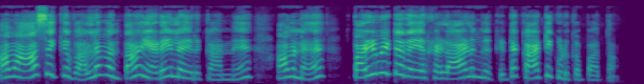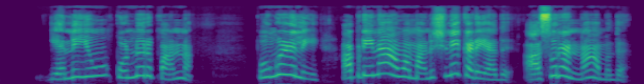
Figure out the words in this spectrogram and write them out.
அவன் ஆசைக்கு வல்லவன் தான் இடையில இருக்கான்னு அவனை பழுவேட்டரையர்கள் ஆளுங்க கிட்ட காட்டி கொடுக்க பார்த்தான். என்னையும் கொன்னுருப்பான்னா. பூங்குழலி அப்படின்னா அவன் மனுஷனே கிடையாது. அசுரன்னா அமுதன்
